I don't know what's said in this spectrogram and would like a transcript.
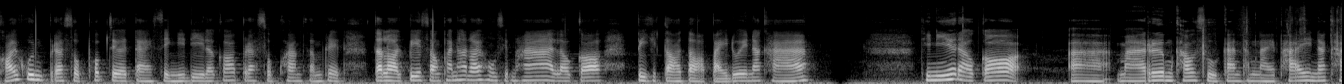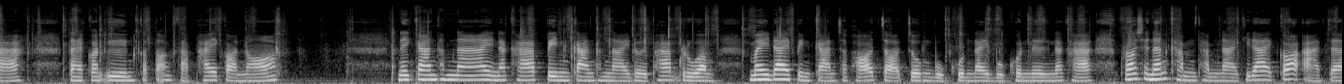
ขอให้คุณประสบพบเจอแต่สิ่งดีๆ แล้วก็ประสบความสำเร็จตลอดปี 2565 แล้วก็ปีต่อๆไปด้วยนะคะ ทีนี้เราก็ มาเริ่มเข้าสู่การทำนายไพ่นะคะ แต่ก่อนอื่นก็ต้องสับไพ่ก่อนเนาะในการทำนายนะคะเป็นการทำนายโดยภาพรวมไม่ได้เป็นการเฉพาะเจาะจงบุคคลใดบุคคลหนึ่งนะคะ เพราะฉะนั้นคำทำนายที่ได้ก็อาจจะ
